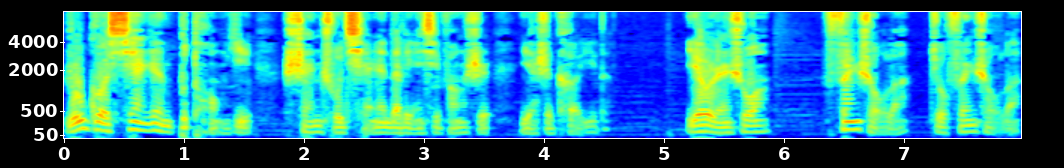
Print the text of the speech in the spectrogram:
如果现任不同意，删除前任的联系方式也是可以的。也有人说，分手了就分手了，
